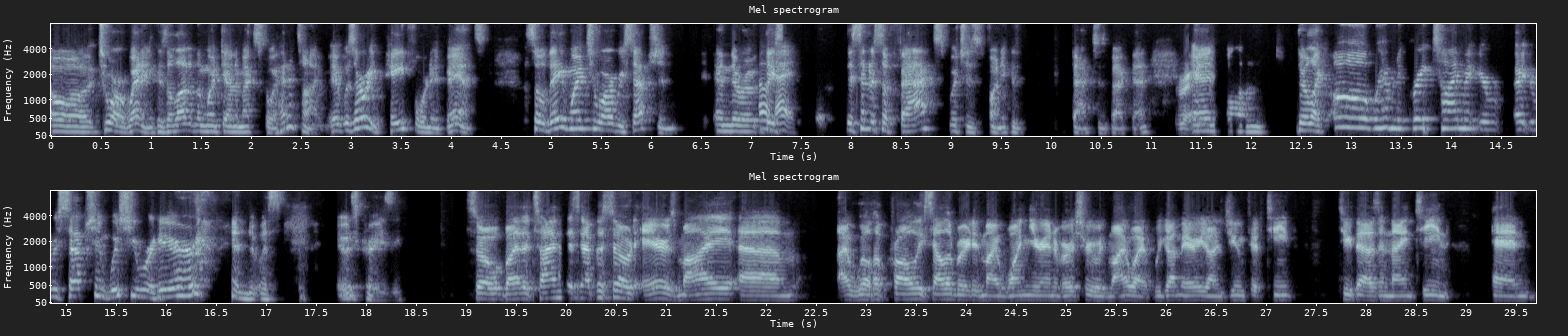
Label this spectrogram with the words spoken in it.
uh, to our wedding, because a lot of them went down to Mexico ahead of time, it was already paid for in advance. So they went to our reception, and they were Oh, they, nice. they sent us a fax, which is funny because faxes back then, right. and um, they're like, "Oh, we're having a great time at your at your reception. Wish you were here." and it was it was crazy. So by the time this episode airs, my um, I will have probably celebrated my one year anniversary with my wife. We got married on June fifteenth, two thousand nineteen, and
